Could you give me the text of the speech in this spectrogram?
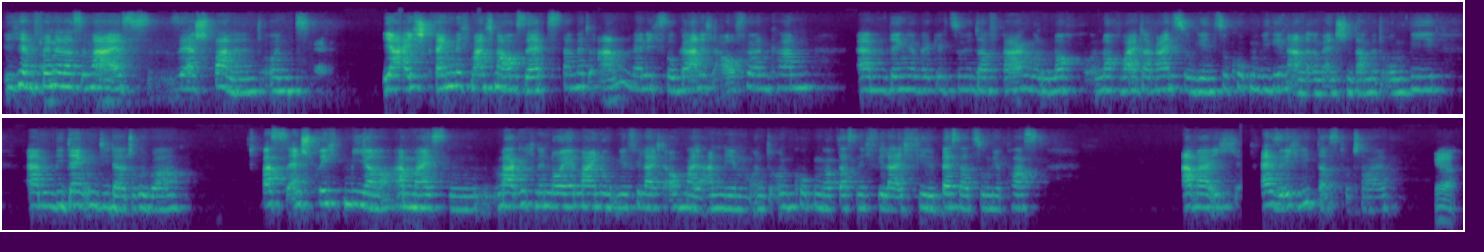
Ich empfinde das immer als sehr spannend und ja, ich streng mich manchmal auch selbst damit an, wenn ich so gar nicht aufhören kann, ähm, Dinge wirklich zu hinterfragen und noch, noch weiter reinzugehen, zu gucken, wie gehen andere Menschen damit um, wie, ähm, wie denken die darüber, was entspricht mir am meisten, mag ich eine neue Meinung mir vielleicht auch mal annehmen und, und gucken, ob das nicht vielleicht viel besser zu mir passt. Aber ich, also ich liebe das total. Ja.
